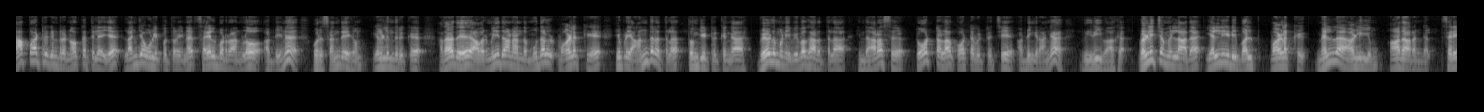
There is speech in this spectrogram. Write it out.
காப்பாற்றுகின்ற நோக்கத்திலேயே லஞ்ச ஒழிப்புத்துறையினர் செயல்படுறாங்களோ அப்படின்னு ஒரு சந்தேகம் எழுந்திருக்கு. அதாவது அவர் மீதான அந்த முதல் வழக்கு இப்படி அந்தரத்தில் தொங்கிட்டு இருக்குங்க. வேலுமணி விவகாரத்தில் இந்த அரசு டோட்டலாக கோட்டை விட்டுருச்சு அப்படிங்கிறாங்க விரிவாக. வெளிச்சம் இல்லாத எல்இடி பல்ப் வழக்கு மெல்ல அழியும் ஆதாரங்கள். சரி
